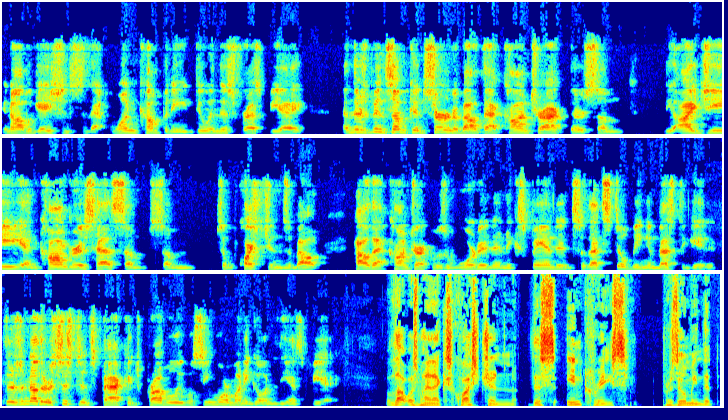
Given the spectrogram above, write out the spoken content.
in obligations to that one company doing this for SBA. And there's been some concern about that contract. There's some the IG and Congress has some some some questions about how that contract was awarded and expanded. So that's still being investigated. If there's another assistance package, probably we'll see more money go into the SBA. Well, that was my next question. This increase, presuming that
